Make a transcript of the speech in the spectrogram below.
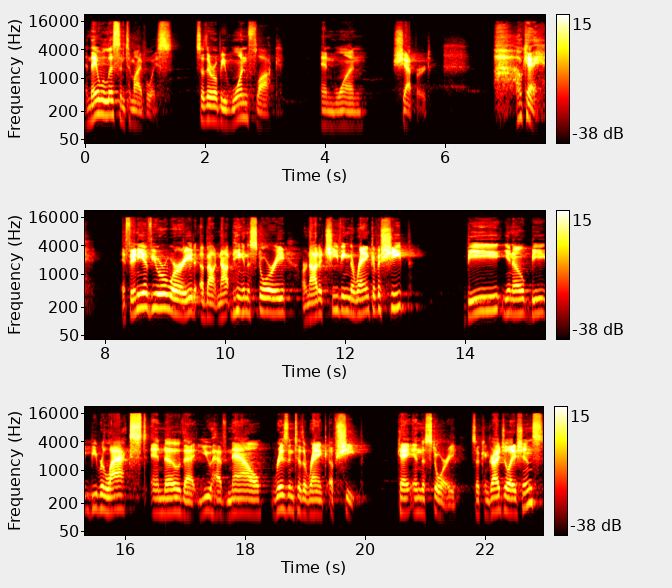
and they will listen to my voice. So there will be one flock and one shepherd. okay, if any of you are worried about not being in the story or not achieving the rank of a sheep, be, you know, be, be relaxed and know that you have now risen to the rank of sheep, okay, in the story. So, congratulations.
